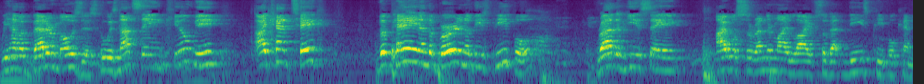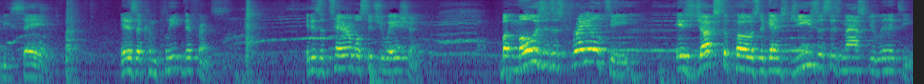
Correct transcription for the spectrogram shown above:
we have a better Moses who is not saying, Kill me. I can't take the pain and the burden of these people. Rather, he is saying, I will surrender my life so that these people can be saved. It is a complete difference. It is a terrible situation. But Moses' frailty is juxtaposed against Jesus' masculinity.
